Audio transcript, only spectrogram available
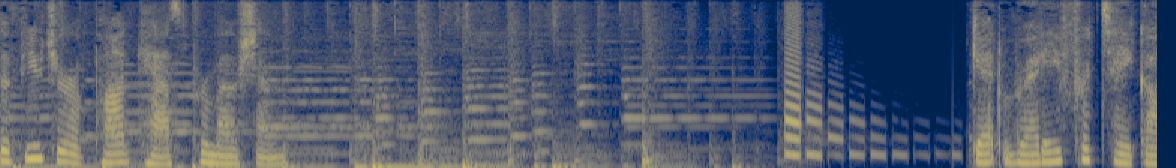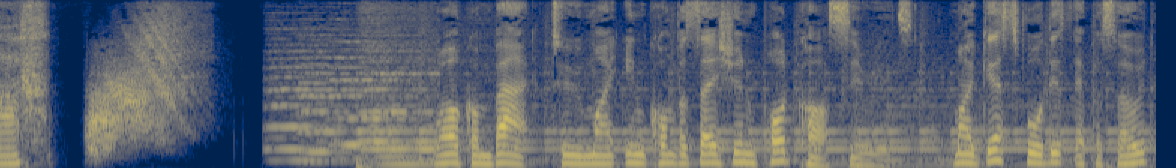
The future of podcast promotion. Get ready for takeoff. Welcome back to my In Conversation podcast series. My guest for this episode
